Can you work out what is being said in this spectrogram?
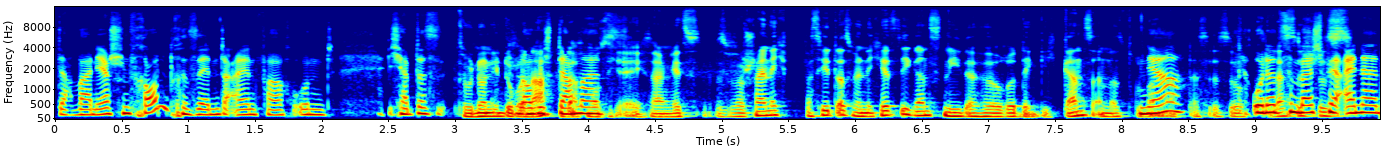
da waren ja schon Frauen präsent einfach und ich habe das, So noch nie drüber glaub ich, nachgedacht, damals- muss ich ehrlich sagen. Jetzt ist wahrscheinlich passiert das, wenn ich jetzt die ganzen Lieder höre, denke ich ganz anders drüber Ja. nach. Das ist so oder zum Beispiel einer,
